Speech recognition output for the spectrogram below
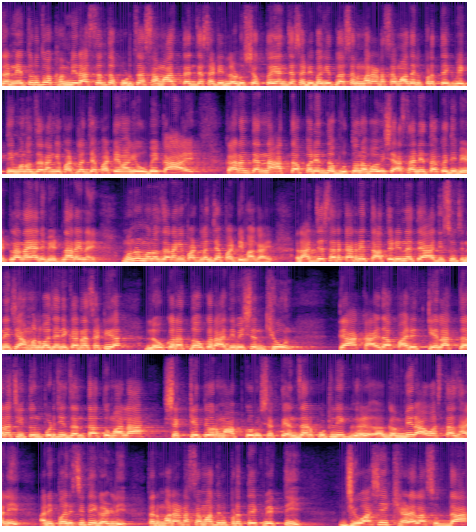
जर नेतृत्व खंबीर असेल तर पुढचा समाज त्यांच्यासाठी लढू शकतो. यांच्यासाठी बघितलं असेल मराठा समाजातील प्रत्येक व्यक्ती मनोज जरांगे पाटलांच्या पाठीमागे उभे का आहे? कारण त्यांना आतापर्यंत भूतून भविष्य असा नेता कधी भेटला नाही आणि भेटणारही नाही. म्हणून मनोज जरांगे पाटलांच्या पाठीमागे आहे. राज्य सरकारने तातडीनं त्या अधिसूचनेची अंमलबजावणी करण्यासाठी लवकरात लवकर अधिवेशन घेऊन त्या कायदा पारित केला तरच इथून पुढची जनता तुम्हाला शक्यतेवर माफ करू शकते. आणि जर कुठली ग- गंभीर अवस्था झाली आणि परिस्थिती घडली तर मराठा समाजातील प्रत्येक व्यक्ती जीवाशी खेळायला सुद्धा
